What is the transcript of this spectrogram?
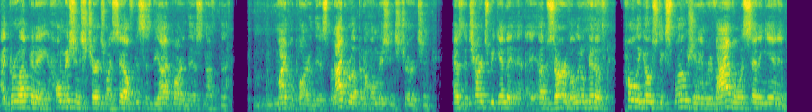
I grew up in a home missions church myself. This is the I part of this, not the Michael part of this. But I grew up in a home missions church, and as the church began to uh, observe a little bit of Holy Ghost explosion and revival was setting in, and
